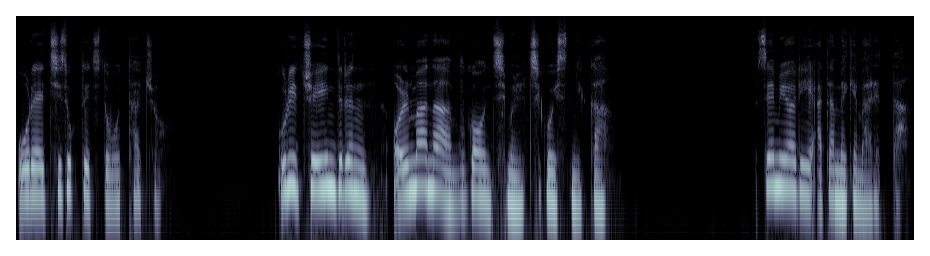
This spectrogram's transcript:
오래 지속되지도 못하죠. 우리 죄인들은 얼마나 무거운 짐을 지고 있습니까? 세뮤얼이 아담에게 말했다.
